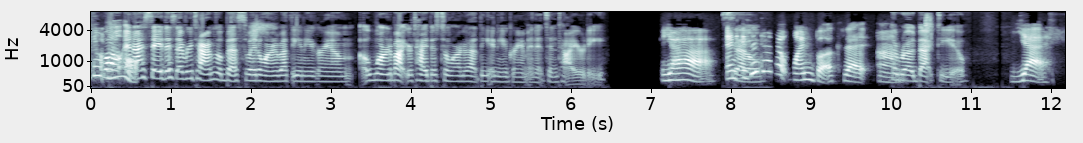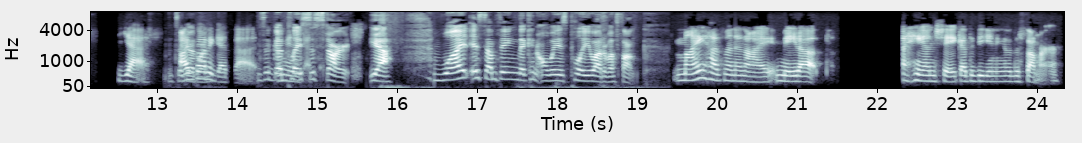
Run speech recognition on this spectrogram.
I don't Well, know. and I say this every time the best way to learn about the Enneagram, uh, learn about your type is to learn about the Enneagram in its entirety. yeah. And So- isn't there that one book that um, the road back to you. Yes, yes. I've got to get that. It's a good place to start. Yeah. What is something that can always pull you out of a funk? My husband and I made up a handshake at the beginning of the summer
